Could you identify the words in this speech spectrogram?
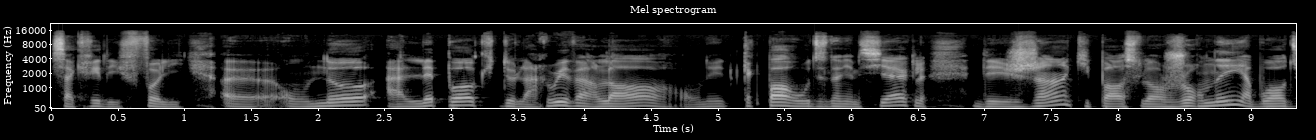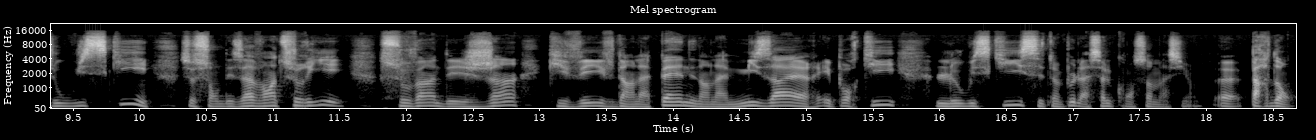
ça crée des folies. Euh, on a, à l'époque de la ruée vers l'or, on est quelque part au 19e siècle, des gens qui passent leur journée à boire du whisky. Ce sont des aventuriers, souvent des gens qui vivent dans la peine et dans la misère et pour qui le whisky, c'est un peu la seule consommation. Euh, pardon,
